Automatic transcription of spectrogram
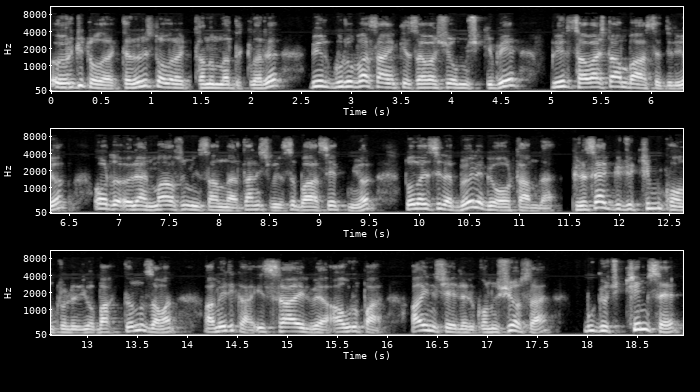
örgüt olarak, terörist olarak tanımladıkları bir gruba sanki savaşıyormuş gibi bir savaştan bahsediliyor. Orada ölen masum insanlardan hiçbirisi bahsetmiyor. Dolayısıyla böyle bir ortamda küresel gücü kim kontrol ediyor baktığımız zaman Amerika, İsrail ve Avrupa aynı şeyleri konuşuyorsa bu güç kimse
